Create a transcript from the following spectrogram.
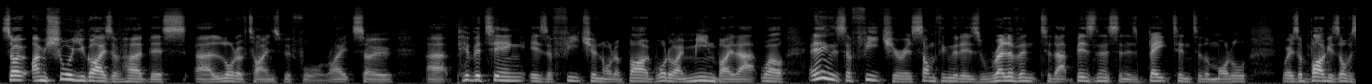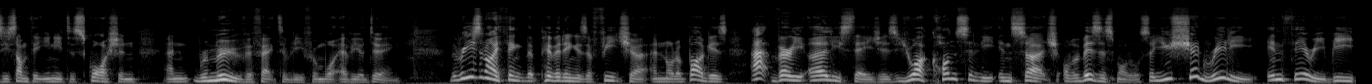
So I'm sure you guys have heard this a lot of times before, right? So uh, pivoting is a feature, not a bug. What do I mean by that? Well, anything that's a feature is something that is relevant to that business and is baked into the model, whereas a bug is obviously something you need to squash and, and remove effectively from whatever you're doing. The reason I think that pivoting is a feature and not a bug is at very early stages, you are constantly in search of a business model. So you should really, in theory, be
